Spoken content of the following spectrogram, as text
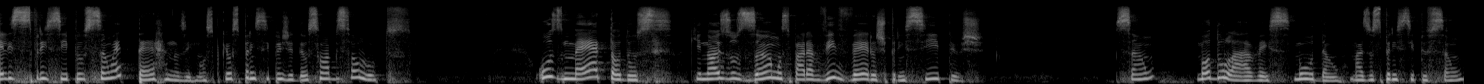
esses princípios são eternos, irmãos, porque os princípios de Deus são absolutos. Os métodos que nós usamos para viver os princípios são moduláveis, mudam, mas os princípios são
